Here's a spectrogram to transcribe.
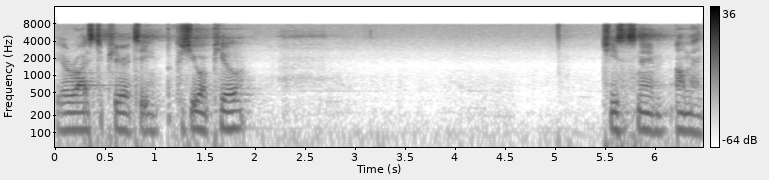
be a rise to purity because you are pure. In Jesus' name, Amen.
